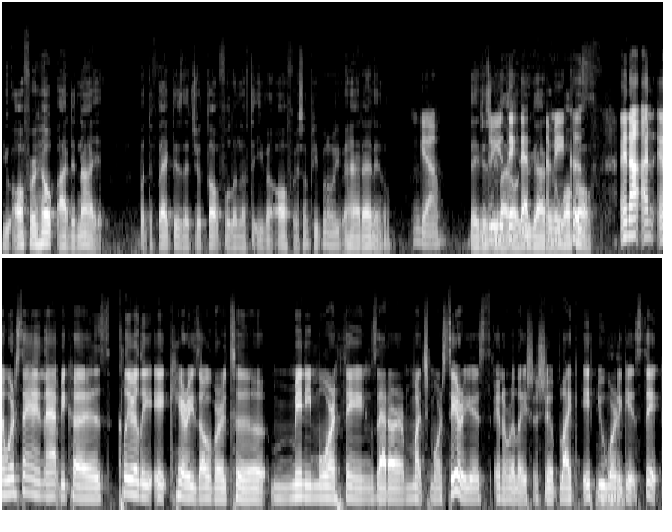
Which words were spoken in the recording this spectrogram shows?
You offer help. I deny it. But the fact is that you're thoughtful enough to even offer. Some people don't even have that in them. Yeah. They just Do be you like, think "Oh, that? you got I it," mean, and walk off. And I and, and we're saying that because clearly it carries over to many more things that are much more serious in a relationship. Like if you Mm-hmm. were to get sick,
